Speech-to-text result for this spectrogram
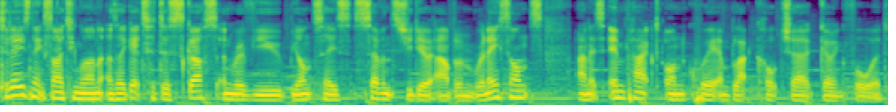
Today's an exciting one as I get to discuss and review Beyonce's seventh studio album, Renaissance, and its impact on queer and black culture going forward.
